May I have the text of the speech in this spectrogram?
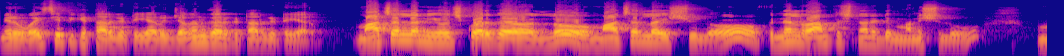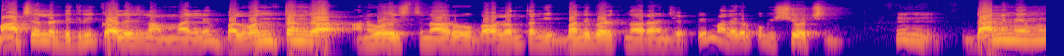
మీరు వైసీపీకి టార్గెట్ అయ్యారు జగన్ గారికి టార్గెట్ అయ్యారు? మాచర్ల నియోజకవర్గాల్లో మాచర్ల ఇష్యూలో పిన్నెల రామకృష్ణారెడ్డి మనుషులు మాచర్ల డిగ్రీ కాలేజీలో అమ్మాయిల్ని బలవంతంగా అనుభవిస్తున్నారు బలవంతంగా ఇబ్బంది పెడుతున్నారు అని చెప్పి మా దగ్గరకు ఒక ఇష్యూ వచ్చింది. దాన్ని మేము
